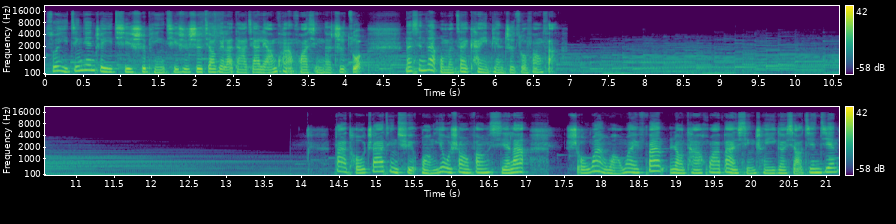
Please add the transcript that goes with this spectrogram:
所以今天这一期视频其实是教给了大家两款花型的制作。那现在我们再看一遍制作方法：大头扎进去，往右上方斜拉，手腕往外翻，让它花瓣形成一个小尖尖。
